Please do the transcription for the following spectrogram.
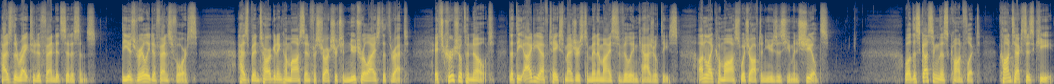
has the right to defend its citizens. The Israeli Defense Force has been targeting Hamas infrastructure to neutralize the threat. It's crucial to note that the IDF takes measures to minimize civilian casualties, unlike Hamas, which often uses human shields. While discussing this conflict, context is key.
